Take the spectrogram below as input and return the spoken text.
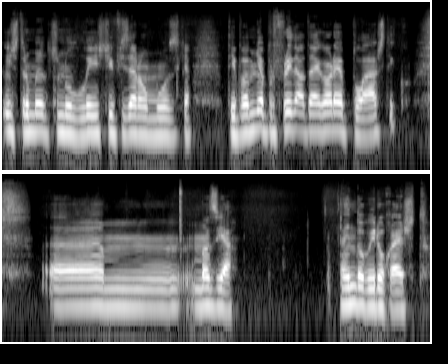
instrumentos no lixo e fizeram música. Tipo, a minha preferida até agora é plástico. Um, mas yeah, tenho de ouvir o resto.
